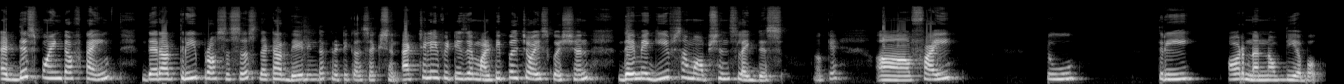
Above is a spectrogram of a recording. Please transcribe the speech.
At this point of time, there are three processes that are there in the critical section. Actually, if it is a multiple choice question, they may give some options like this. Okay uh, 5, 2, 3 or none of the above.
